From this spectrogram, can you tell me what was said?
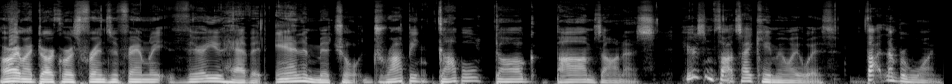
All right, my Dark Horse friends and family, there you have it. Annah Mitchell dropping gobble dog bombs on us. Here's some thoughts I came away with. Thought number one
